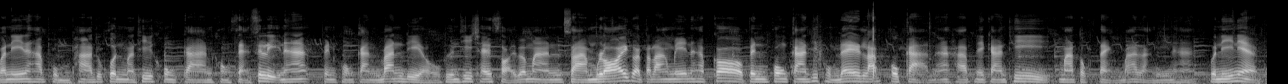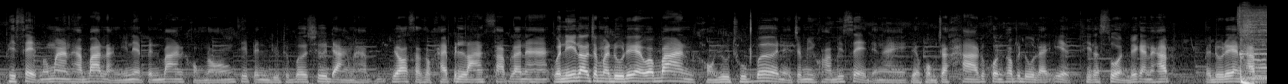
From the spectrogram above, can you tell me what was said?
วันนี้นะครับผมพาทุกคนมาที่โครงการของแสนสิรินะฮะเป็นโครงการบ้านเดี่ยว พื้นที่ใช้สอยประมาณ 300 กว่าตารางเมตรนะครับก็เป็นโครงการที่ผมได้รับโอกาสนะครับในการที่มาตกแต่งบ้านหลังนี้นะฮะวันนี้เนี่ยพิเศษมากๆนะครับบ้านหลังนี้เนี่ยเป็นบ้านของน้องที่เป็นยูทูบเบอร์ชื่อดังนะครับยอดสับสไครป์เป็นล้านซับแล้วนะฮะวันนี้เราจะมาดูด้วยกันว่าบ้านของยูทูบเบอร์เนี่ยจะมีความพิเศษยังไง เดี๋ยวผมจะพาทุกคนเข้าไปดูรายละเอียดทีละส่วนด้วยกันนะครับไปดูด้วยกันครับ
